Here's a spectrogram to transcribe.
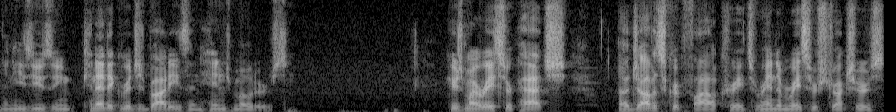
and he's using kinetic rigid bodies and hinge motors. Here's my racer patch. A JavaScript file creates random racer structures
